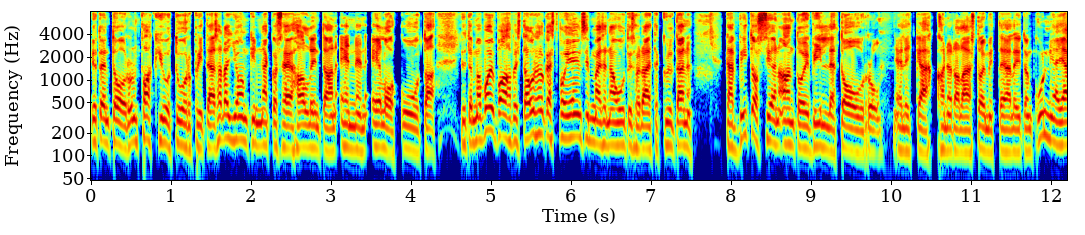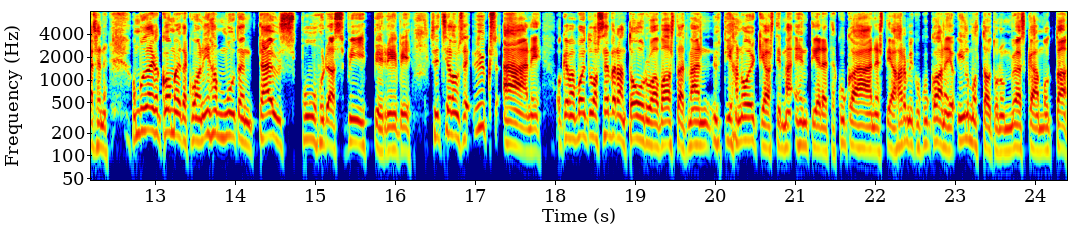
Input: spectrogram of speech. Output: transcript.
Joten Tourun fuck you tour pitää saada jonkinnäköiseen hallintaan ennen elokuuta. Joten mä voin vahvistaa, urheilukästä voi ensimmäisenä uutisoida, että kyllä tämän, tämän vitosian antoi Ville Touru, eli kanadalaistoimittajaliiton kunniajäsen. On muuten aika komeita, kun on ihan muuten täyspuhdas viippirivi. Sitten siellä on se yksi ääni. Okei, mä voin tulla sen verran Tourua vastaan, että mä en nyt ihan oikeasti, mä en tiedä tiedä, että kuka äänesti ja harmi, kun kukaan ei ole ilmoittautunut myöskään, mutta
